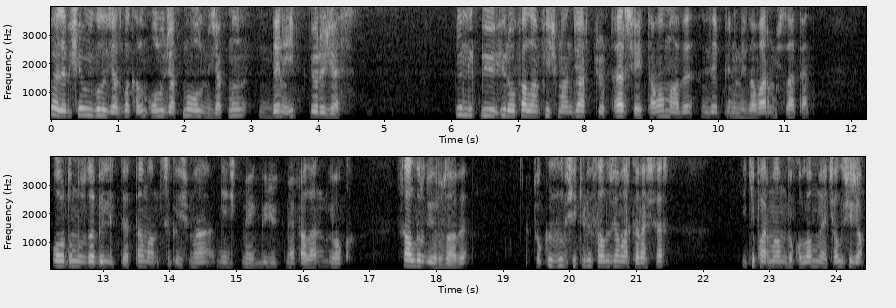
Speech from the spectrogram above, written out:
Böyle bir şey uygulayacağız. Bakalım olacak mı olmayacak mı deneyip göreceğiz. Birlik büyü, hero falan, fişman, cart her şey tamam abi. Zeppelinimiz de varmış zaten. Ordumuzda birlikte tamam sıkışma, gecikme, gücükme falan yok. Saldır diyoruz abi. Çok hızlı bir şekilde saldıracağım arkadaşlar. İki parmağımı da kullanmaya çalışacağım.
